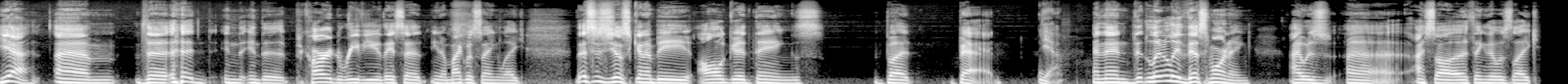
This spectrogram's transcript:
Yeah. Um, the in the in the Picard review, they said you know Mike was saying like this is just gonna be all good things, but bad. Yeah, And then th- literally this morning, I was uh, I saw a thing that was like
